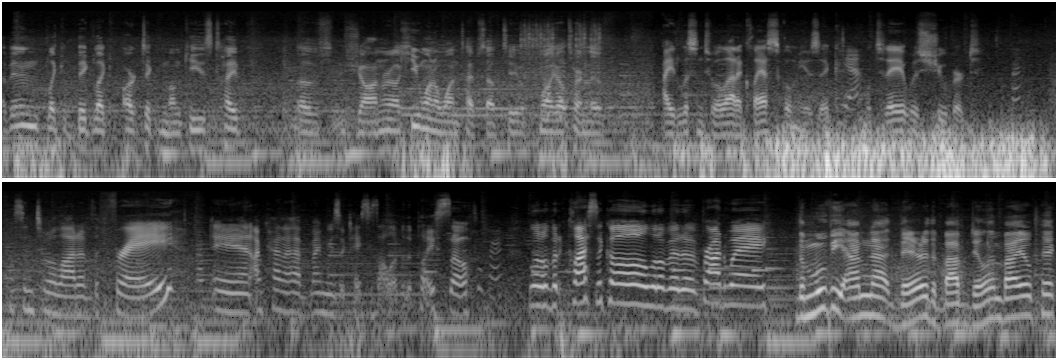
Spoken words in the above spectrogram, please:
I've been in like a big like Arctic Monkeys type of genre, Q101 type stuff too, more like alternative. I listen to a lot of classical music. Yeah. Well, today it was Schubert. Listen to a lot of The Fray, and I'm kind of have my music tastes is all over the place. So a little bit of classical, a little bit of Broadway. The movie I'm Not There, the Bob Dylan biopic,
